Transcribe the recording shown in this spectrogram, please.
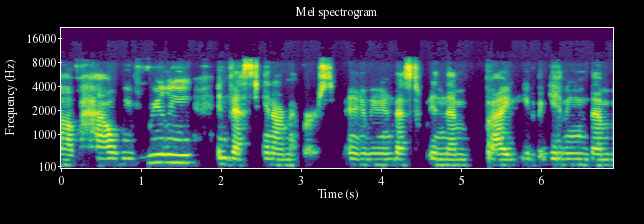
of how we really invest in our members. And we invest in them by either giving them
